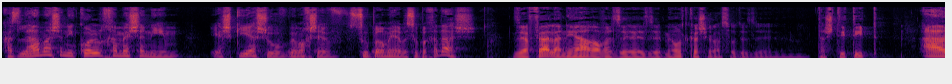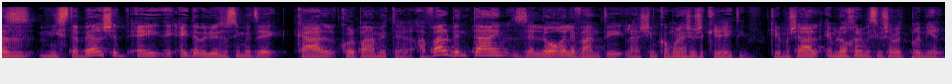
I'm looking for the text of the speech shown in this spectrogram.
אז למה שאני כל חמש שנים אשקיע שוב במחשב סופר מהיר וסופר חדש? זה יפה על הנייר, אבל זה, זה מאוד קשה לעשות את זה תשתיתית. אז מסתבר ש-AWS עושים את זה קל כל פעם יותר, אבל בינתיים זה לא רלוונטי לאנשים כמוני, אנשים שקריאייטיב. כי למשל, הם לא יכולים לשים שם את Premiere.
